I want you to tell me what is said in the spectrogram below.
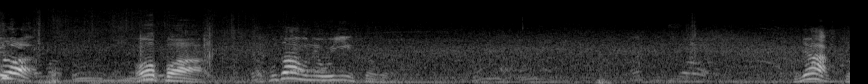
Куда? Опа! А куди вони уїхали? Як то?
